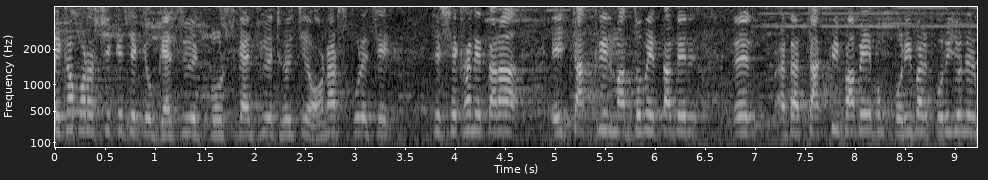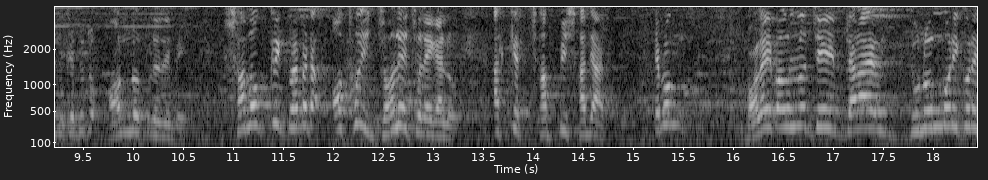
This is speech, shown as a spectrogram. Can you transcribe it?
লেখাপড়া শিখেছে, কেউ গ্র্যাজুয়েট পোস্ট গ্র্যাজুয়েট হয়েছে অনার্স করেছে, যে সেখানে তারা এই চাকরির মাধ্যমে তাদের একটা চাকরি পাবে এবং পরিবার পরিজনের মুখে দুটো অন্ন তুলে দেবে। সামগ্রিকভাবে একটা অথই জলে চলে গেল আজকের ছাব্বিশ হাজার। এবং বলাই বাহুল্য যে যারা দু নম্বরই করে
